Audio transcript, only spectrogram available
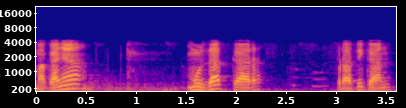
Makanya muzakkar perhatikan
